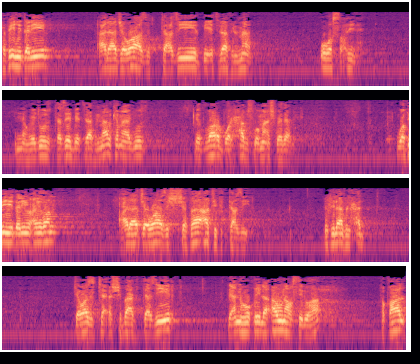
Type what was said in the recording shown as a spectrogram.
ففيه دليل على جواز التعزير بإتلاف المال وهو الصحيح. إنه يجوز التعزير بإتلاف المال كما يجوز بالضرب والحبس وما أشبه ذلك. وفيه دليل أيضا على جواز الشفاعة في التعزير. بخلاف الحد. جواز الشفاعة في التعزير لأنه قيل أو نغسلها فقال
